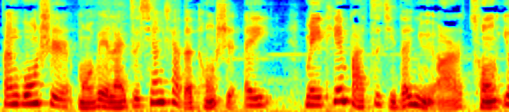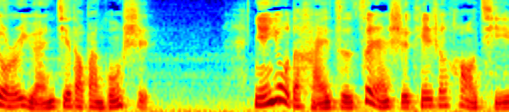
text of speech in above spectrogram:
办公室某位来自乡下的同事 A，每天把自己的女儿从幼儿园接到办公室。年幼的孩子自然是天生好奇、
